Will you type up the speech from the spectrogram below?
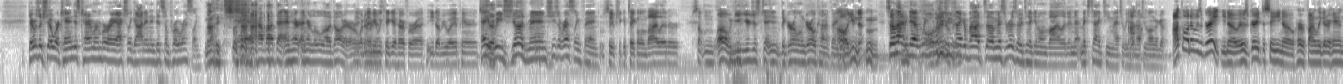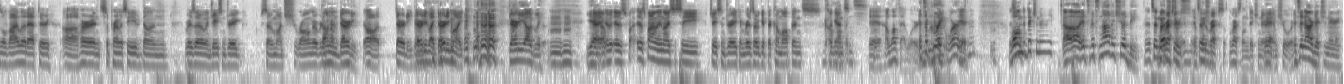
There was a show where Candace Cameron Bure actually got in and did some pro wrestling. nice. Yeah, how about that? And her and her little uh, daughter or whatever. Maybe it we could get her for a EWA appearance. Hey, Yeah. we should, man. She's a wrestling fan. see if she could take on Violet or something. Oh, you, you're just getting the girl on girl kind of thing. Oh, you know. Mm. So how, yeah, what, what did you baby. think about uh, Miss Rizzo taking on Violet in that mixed tag team match that we had not too long ago? I thought it was great. You know, it was great to see you know her finally get her hands on Violet after uh, her and Supremacy have done Rizzo and Jason Drake so much wrong over Done the them dirty, Oh, dirty, dirty, like dirty Mike. dirty, ugly. Mm-hmm. Yeah, Yeah, it, it was it was finally nice to see Jason Drake and Rizzo get their comeuppance against. Comeuppance. Yeah, I love that word. it's a great word, Yeah. Is Well- it in the dictionary? Uh, it's, if it's not, it should be. It's in the Webster's wrestling. It's in the rex- wrestling dictionary. I'm sure. It's in our dictionary.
